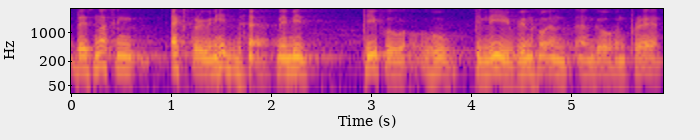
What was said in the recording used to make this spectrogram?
there's nothing extra you need there. Maybe people who believe, you know, and, and go and pray.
